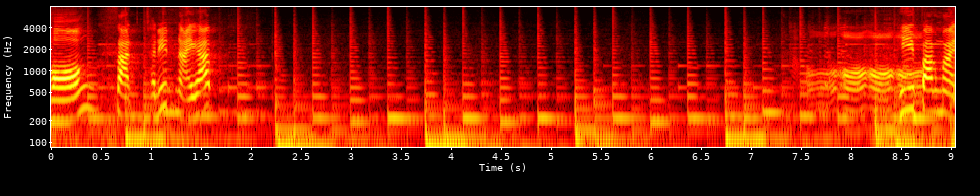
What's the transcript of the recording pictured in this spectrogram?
ของสัตว์ชนิดไหนครับ ฟังใหม่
